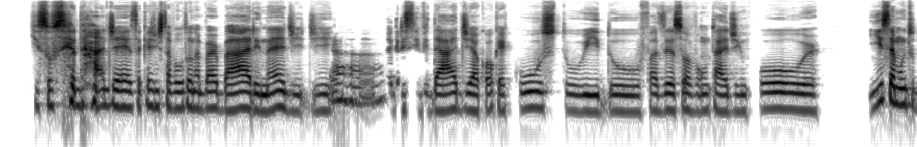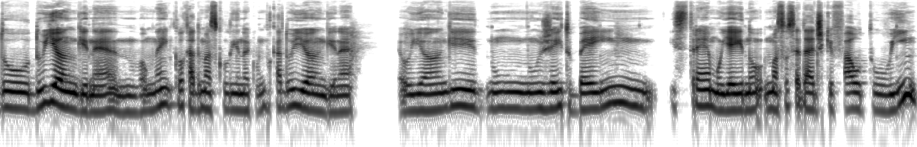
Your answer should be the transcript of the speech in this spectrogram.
que sociedade é essa que a gente está voltando à barbárie, né? De, de uhum. agressividade a qualquer custo e do fazer a sua vontade impor. E isso é muito do, do Yang, né? Não vamos nem colocar do masculino, é vamos colocar do Yang, né? É o Yang num, num jeito bem extremo. E aí, numa sociedade que falta o Yin,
